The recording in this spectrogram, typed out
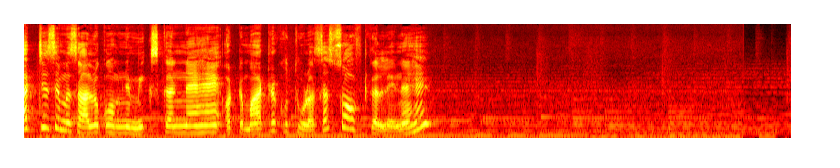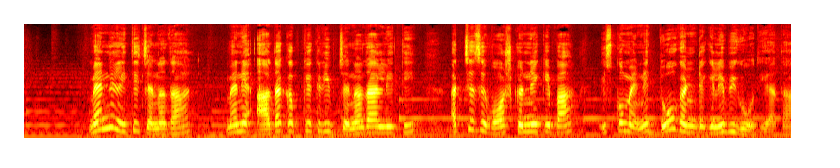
अच्छे से मसालों को हमने मिक्स करना है और टमाटर को थोड़ा सा सॉफ्ट कर लेना है। मैंने ली थी चना दाल। मैंने आधा कप के करीब चना दाल ली थी। अच्छे से वॉश करने के बाद इसको मैंने दो घंटे के लिए भिगो दिया था।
